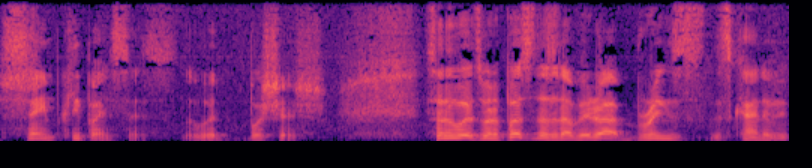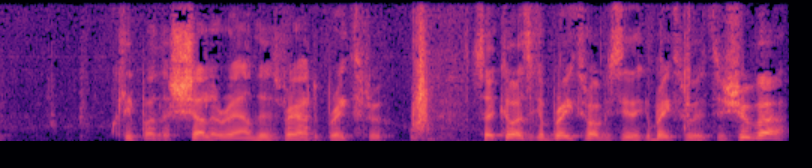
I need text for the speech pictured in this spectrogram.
Same klipa it says the word boshesh. So in other words, when a person does an avera, brings this kind of klipa, the shell around it, it's very hard to break through. So Kabbalists can break through, obviously they can break through with Teshuvah,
